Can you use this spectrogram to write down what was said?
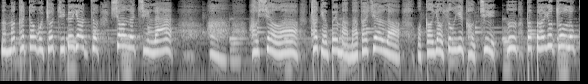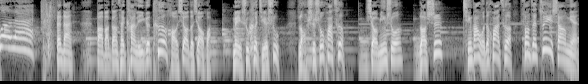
妈妈看到我着急的样子，笑了起来。啊，好险啊，差点被妈妈发现了。我刚要松一口气，嗯，爸爸又凑了过来。蛋蛋，爸爸刚才看了一个特好笑的笑话。美术课结束，老师收画册，小明说。老师，请把我的画册放在最上面。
